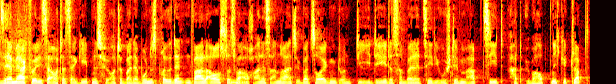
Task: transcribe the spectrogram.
sehr merkwürdig sah auch das Ergebnis für Otte bei der Bundespräsidentenwahl aus. Das mhm. war auch alles andere als überzeugend und die Idee, dass man bei der CDU Stimmen abzieht, hat überhaupt nicht geklappt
